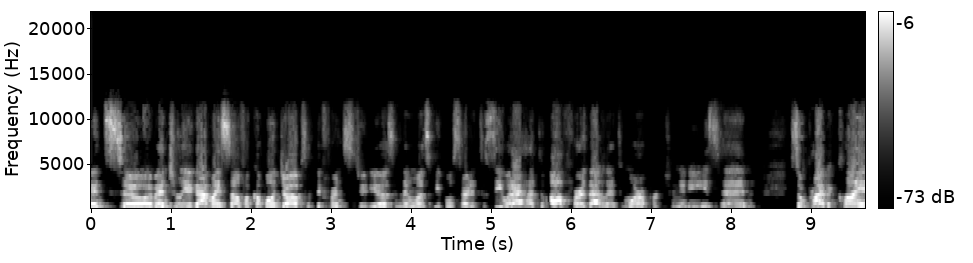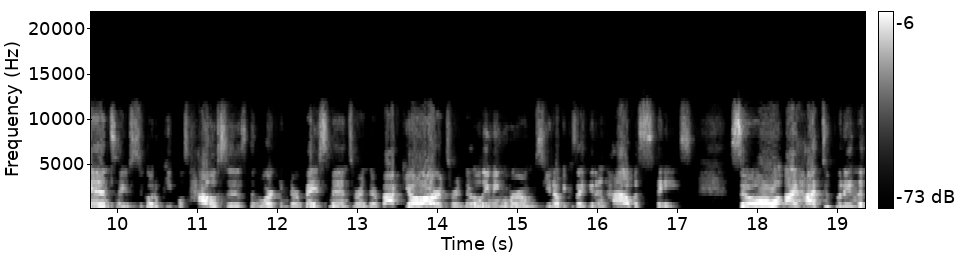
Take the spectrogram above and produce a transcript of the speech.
And so eventually I got myself a couple of jobs at different studios. And then once people started to see what I had to offer, that led to more opportunities and some private clients. I used to go to people's houses and work in their basements or in their backyards or in their living rooms, you know, because I didn't have a space. So I had to put in the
